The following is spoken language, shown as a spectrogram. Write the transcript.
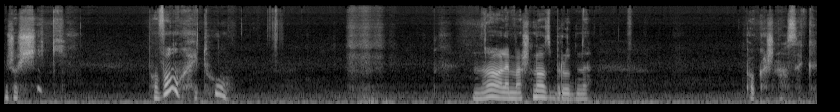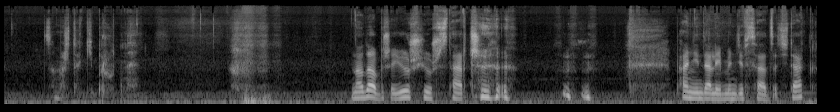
wrzosiki. Powąchaj tu. No, ale masz nos brudny. Pokaż nosek. Co masz taki brudny? No dobrze, już, już starczy. Pani dalej będzie wsadzać, tak?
